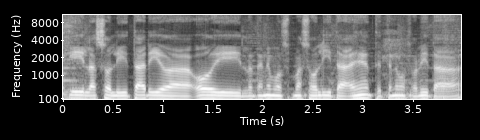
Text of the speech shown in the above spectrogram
aquí la solitaria, hoy la tenemos más solita, ¿eh? Te tenemos solita.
